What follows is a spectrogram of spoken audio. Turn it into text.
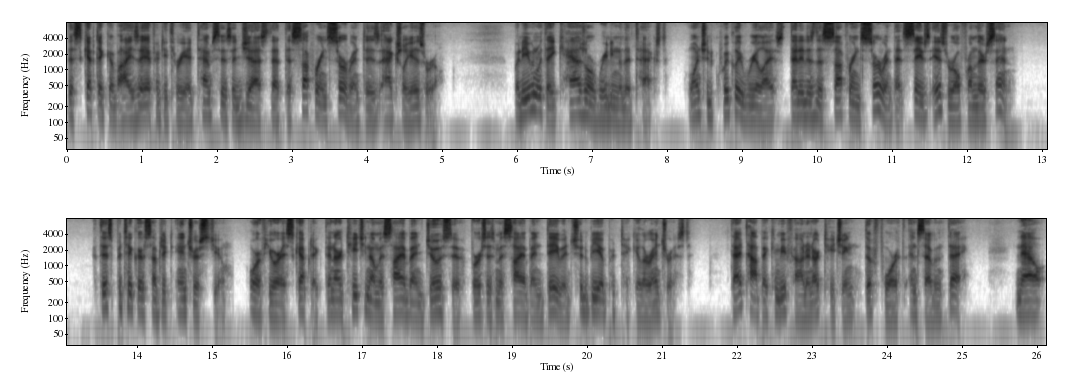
The skeptic of Isaiah 53 attempts to suggest that the suffering servant is actually Israel. But even with a casual reading of the text, one should quickly realize that it is the suffering servant that saves Israel from their sin. If this particular subject interests you, or if you are a skeptic, then our teaching on Messiah ben Joseph versus Messiah ben David should be of particular interest. That topic can be found in our teaching, The Fourth and Seventh Day. Now,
